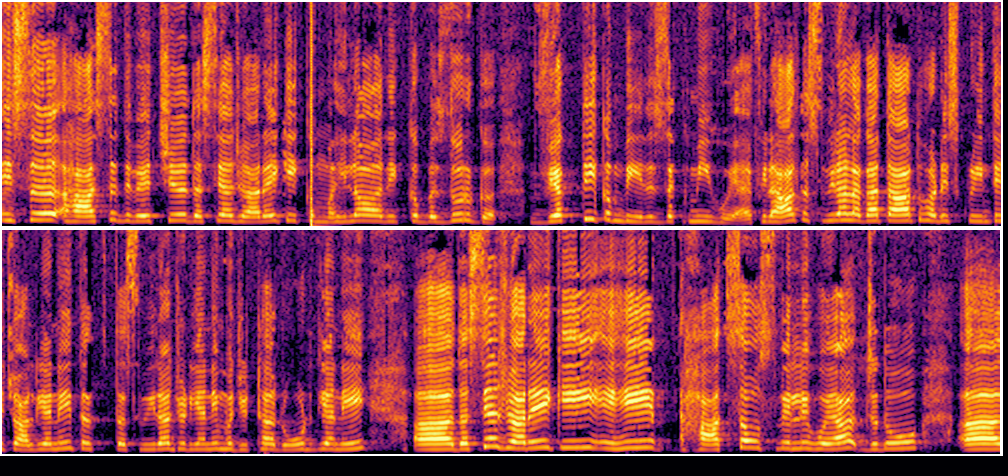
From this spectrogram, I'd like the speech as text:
ਇਸ ਹਾਦਸੇ ਦੇ ਵਿੱਚ ਦੱਸਿਆ ਜਾ ਰਿਹਾ ਹੈ ਕਿ ਇੱਕ ਮਹਿਲਾ ਔਰ ਇੱਕ ਬਜ਼ੁਰਗ ਵਿਅਕਤੀ ਗੰਭੀਰ ਜ਼ਖਮੀ ਹੋਇਆ ਹੈ। ਫਿਲਹਾਲ ਤਸਵੀਰਾਂ ਲਗਾਤਾਰ ਤੁਹਾਡੀ ਸਕਰੀਨ ਤੇ ਚੱਲ ਰਹੀਆਂ ਨੇ। ਤਸ ਤਸਵੀਰਾਂ ਜਿਹੜੀਆਂ ਨੇ ਮਜੀਠਾ ਰੋਡ ਦੀਆਂ ਨੇ। ਅ, ਦੱਸਿਆ ਜਾ ਰਿਹਾ ਹੈ ਕਿ ਇਹ ਹਾਦਸਾ ਉਸ ਵੇਲੇ ਹੋਇਆ ਜਦੋਂ ਅ,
